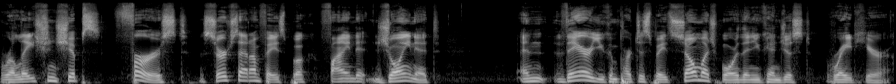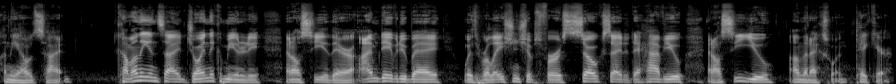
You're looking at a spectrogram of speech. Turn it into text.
Relationships First. Search that on Facebook, find it, join it, and there you can participate so much more than you can just right here on the outside. Come on the inside, join the community, and I'll see you there. I'm David Dubay with Relationships First. So excited to have you, and I'll see you on the next one. Take care.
